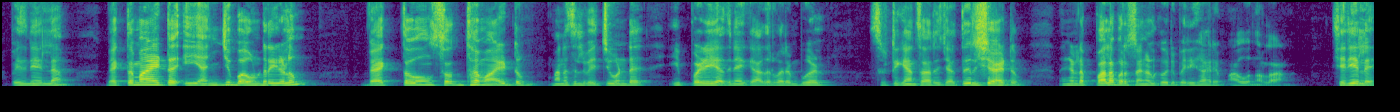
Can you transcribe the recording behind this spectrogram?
അപ്പോൾ ഇതിനെല്ലാം വ്യക്തമായിട്ട് ഈ അഞ്ച് ബൗണ്ടറികളും വ്യക്തവും ശ്രദ്ധമായിട്ടും മനസ്സിൽ വെച്ചുകൊണ്ട് ഇപ്പോഴേ അതിനെയൊക്കെ അതിർവരമ്പുകൾ സൃഷ്ടിക്കാൻ സാധിച്ചാൽ തീർച്ചയായിട്ടും നിങ്ങളുടെ പല പ്രശ്നങ്ങൾക്കും ഒരു പരിഹാരം ആകുമെന്നുള്ളതാണ് ശരിയല്ലേ?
